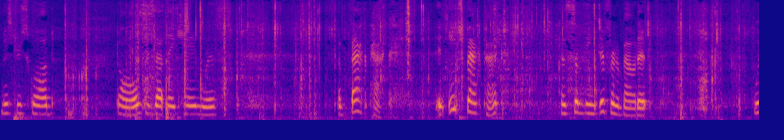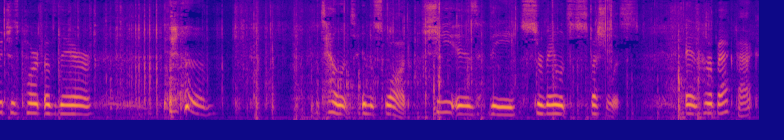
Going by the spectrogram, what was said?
Mystery Squad dolls is that they came with a backpack. And each backpack has something different about it, which is part of their talent in the squad. She is the surveillance specialist, and her backpack,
